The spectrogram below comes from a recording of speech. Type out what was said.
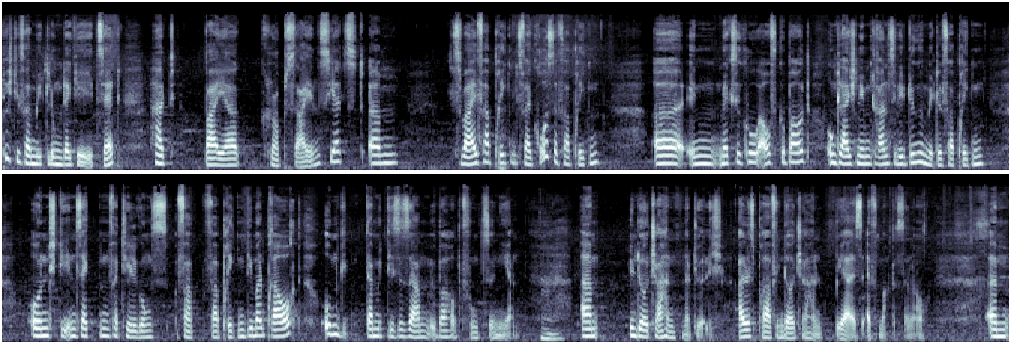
Durch die Vermittlung der GEZ hat Bayer Crop Science jetzt ähm, zwei Fabriken, zwei große Fabriken äh, in Mexiko aufgebaut und gleich nebendran sind die Düngemittelfabriken und die Insektenvertilgungsfabriken, die man braucht, um damit diese Samen überhaupt funktionieren. Mhm. Ähm, in deutscher Hand natürlich. Alles brav in deutscher Hand. BASF macht das dann auch. Ähm,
